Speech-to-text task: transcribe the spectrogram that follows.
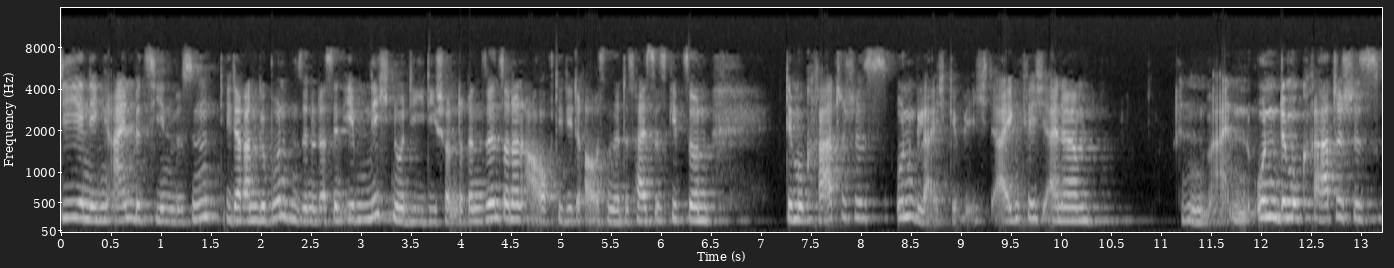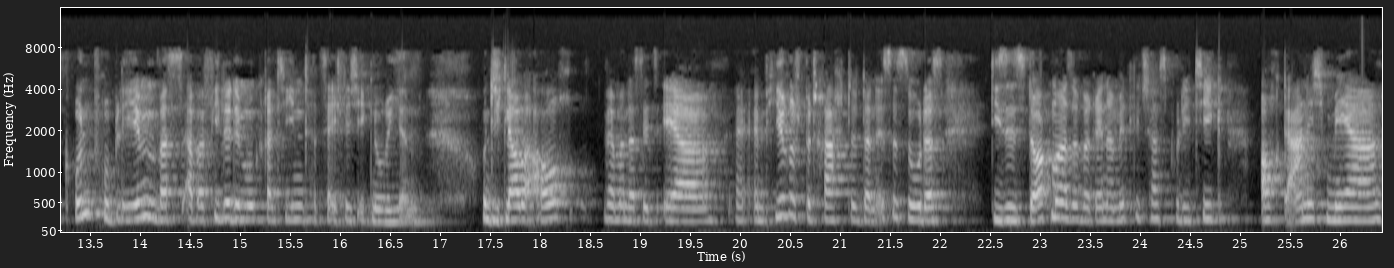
diejenigen einbeziehen müssen, die daran gebunden sind. Und das sind eben nicht nur die, die schon drin sind, sondern auch die, die draußen sind. Das heißt, es gibt so ein demokratisches Ungleichgewicht, eigentlich eine ein, ein undemokratisches Grundproblem, was aber viele Demokratien tatsächlich ignorieren. Und ich glaube auch, wenn man das jetzt eher äh, empirisch betrachtet, dann ist es so, dass dieses Dogma souveräner Mitgliedschaftspolitik auch gar nicht mehr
